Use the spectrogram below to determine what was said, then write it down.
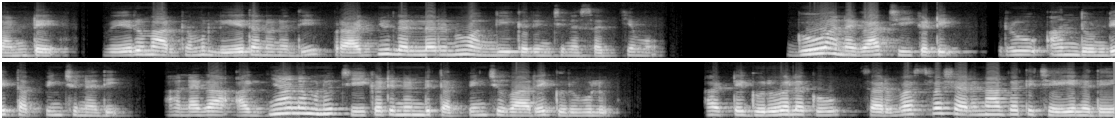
కంటే వేరు మార్గము లేదనున్నది ప్రాజ్ఞులెల్లరనూ అంగీకరించిన సత్యము. గు అనగా చీకటి. రు అందుండి తప్పించినది. అనగా అజ్ఞానమును చీకటి నుండి తప్పించువారే గురువులు. అట్టి గురువులకు సర్వస్వ శరణాగతి చేయనిదే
